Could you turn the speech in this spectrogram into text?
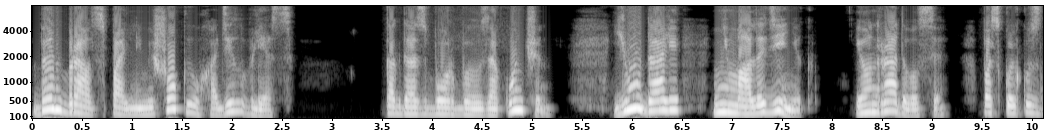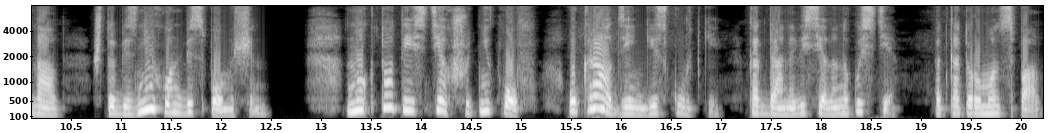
Бен брал спальный мешок и уходил в лес. Когда сбор был закончен, ему дали немало денег, и он радовался, поскольку знал, что без них он беспомощен. Но кто-то из тех шутников украл деньги из куртки, когда она висела на кусте, под которым он спал.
